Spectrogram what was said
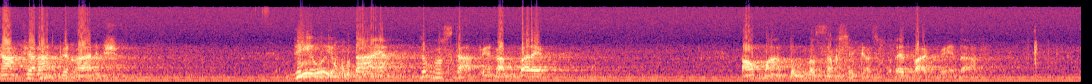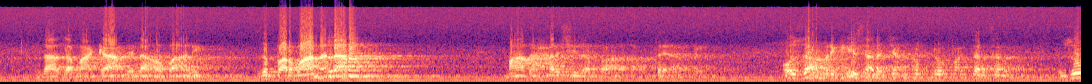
کافران پرې غالب شو دی وایي خدایه زه خو ستا پیغمبر یم او ما دومره سخت شکست خدای پاک پیدا دا زما کار دی لا وبالي زه پروا نه لرم ما د هر شي لپاره ځان تیار کړ اوس د امریکې سره چې کوم ټوپک در سره زو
